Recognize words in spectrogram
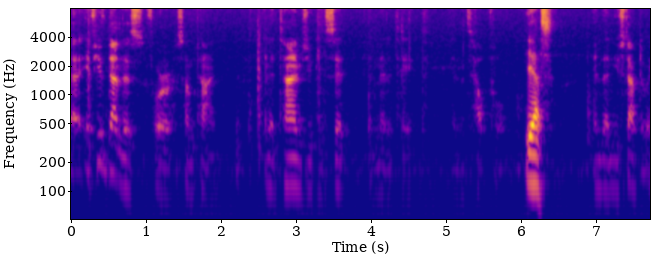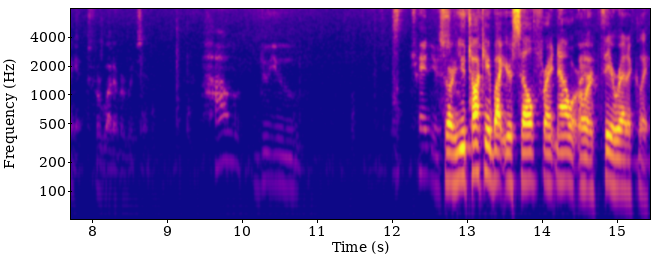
Uh, if you've done this for some time, and at times you can sit and meditate, and it's helpful, Yes. and then you stop doing it for whatever reason, how do you train yourself? So are you talking about yourself right now, or am. theoretically?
